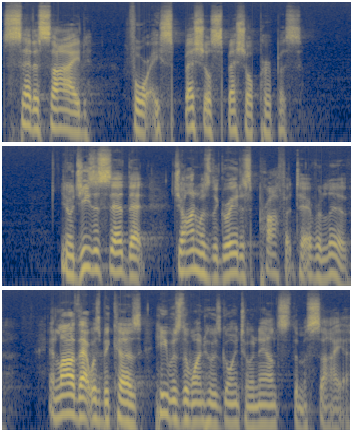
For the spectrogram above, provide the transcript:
set aside for a special, special purpose. You know, Jesus said that John was the greatest prophet to ever live. And a lot of that was because he was the one who was going to announce the Messiah.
